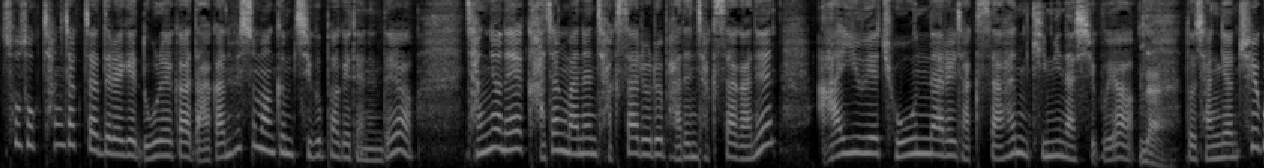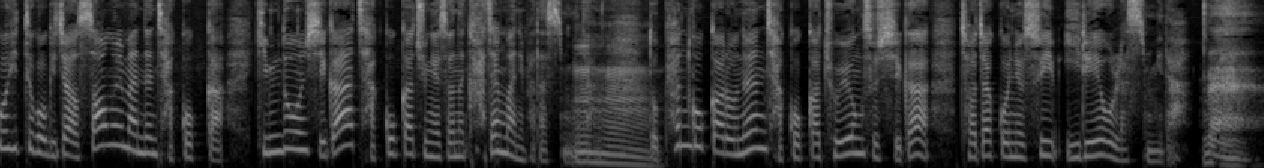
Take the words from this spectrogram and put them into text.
소속 창작자들에게 노래가 나간 횟수만큼 지급하게 되는데요. 작년에 가장 많은 작사료를 받은 작사가는 아이유의 좋은 날을 작사한 김이나 씨고요. 네. 또 작년 최고 히트곡이죠. 썸을 만든 작곡가 김도훈 씨가 작곡가 중에서는 가장 많이 받았습니다. 음. 또 편곡가로는 작곡가 조영수 씨가 저작권료 수입 1위에 올랐습니다. 네.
